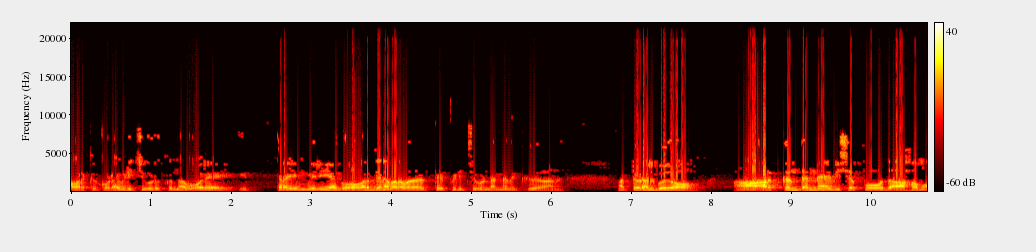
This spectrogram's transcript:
അവർക്ക് കുട പിടിച്ചു കൊടുക്കുന്ന പോലെ ഇത്രയും വലിയ ഗോവർദ്ധന പർവതത്തെ പിടിച്ചുകൊണ്ട് അങ്ങ് നിൽക്കുകയാണ്. മറ്റൊരത്ഭുതമോ ആർക്കും തന്നെ വിശപ്പോ ദാഹമോ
